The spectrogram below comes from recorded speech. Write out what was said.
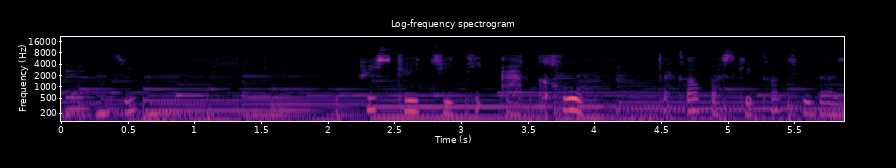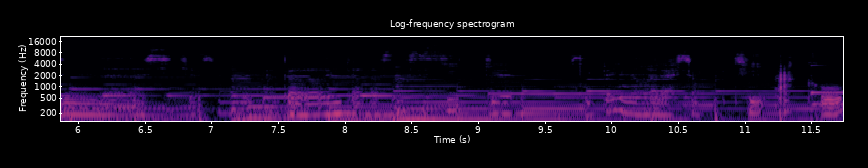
perdu. Puisque tu étais accro. D'accord? Parce que quand tu es dans une euh, situation avec un une personne narcissique, c'est pas une relation. Tu es accro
